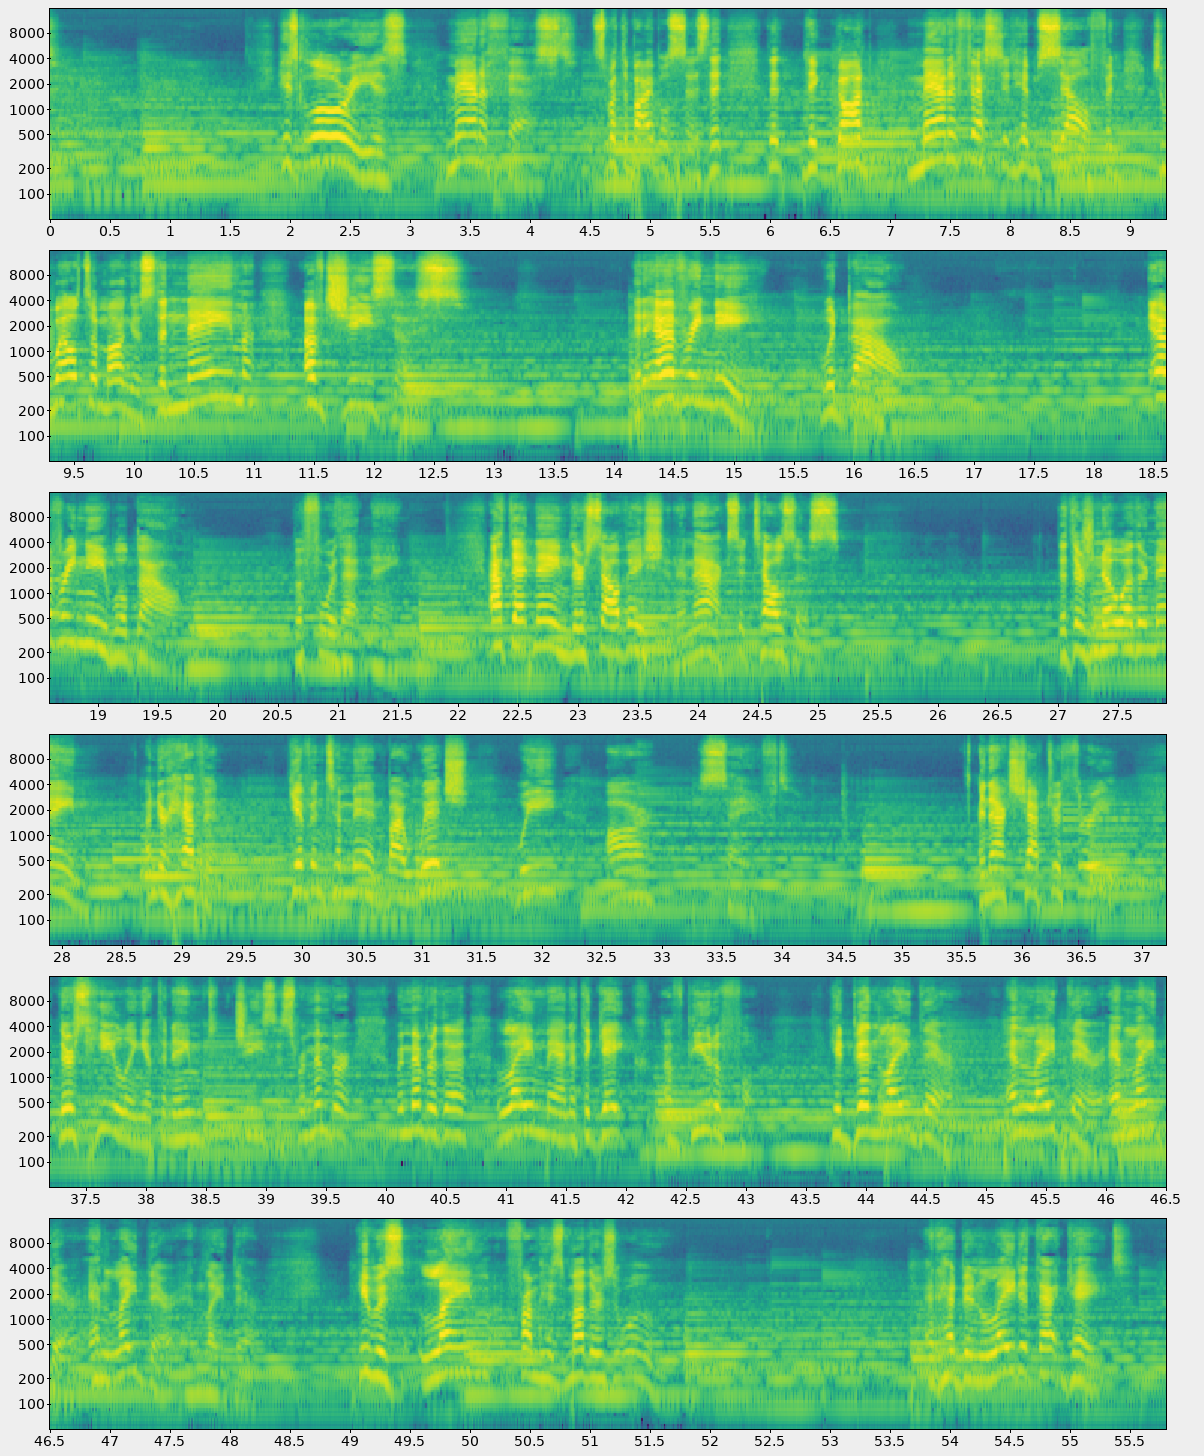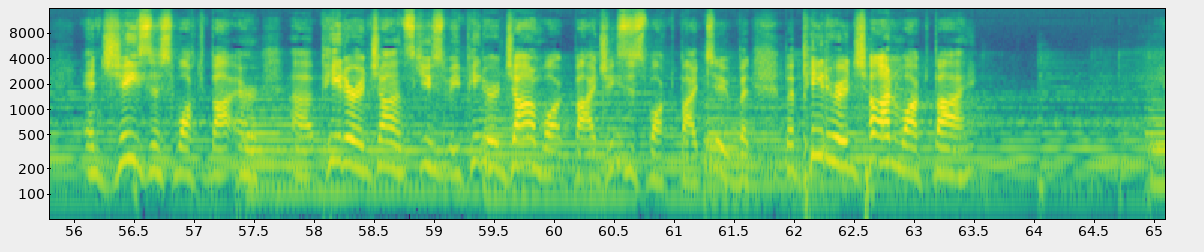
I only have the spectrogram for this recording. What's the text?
His glory is manifest. It's what the Bible says that, that, that God manifested Himself and dwelt among us. The name of Jesus, that every knee would bow. Every knee will bow before that name. At that name, there's salvation. In Acts, it tells us that there's no other name under heaven given to men by which we are saved. In Acts chapter 3, there's healing at the name of Jesus. Remember, remember the lame man at the gate of beautiful. He'd been laid there and laid there and laid there and laid there and laid there. He was lame from his mother's womb and had been laid at that gate. And Jesus walked by, or uh, Peter and John, excuse me, Peter and John walked by. Jesus walked by too, but, but Peter and John walked by.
